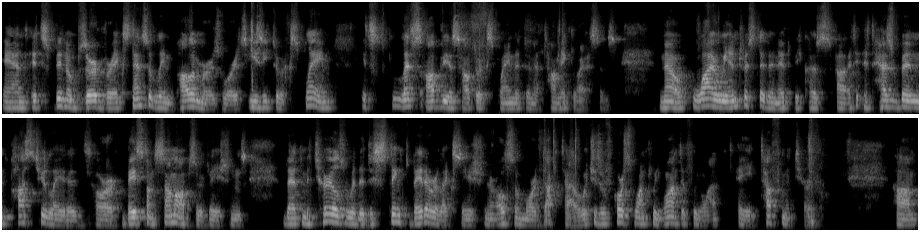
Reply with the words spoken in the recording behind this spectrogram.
and it's been observed very extensively in polymers where it's easy to explain. It's less obvious how to explain it in atomic glasses. Now, why are we interested in it? Because uh, it, it, has been postulated, or based on some observations, that materials with a distinct beta relaxation are also more ductile, which is, of course, what we want if we want a tough material. Um,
